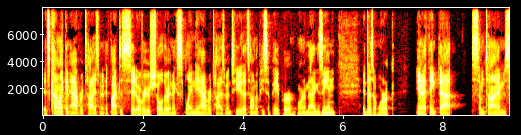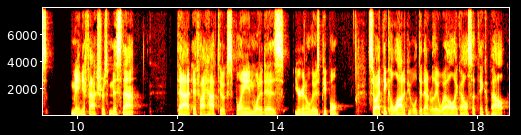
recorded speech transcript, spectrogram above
It's kind of like an advertisement. If I have to sit over your shoulder and explain the advertisement to you that's on a piece of paper or in a magazine, it doesn't work. And I think that sometimes manufacturers miss that. That if I have to explain what it is, you're going to lose people. So I think a lot of people did that really well. Like I also think about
